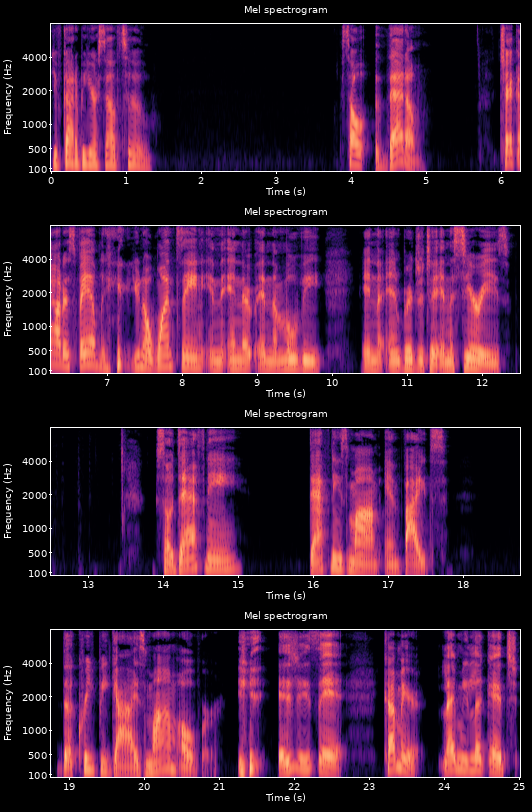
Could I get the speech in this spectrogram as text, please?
you've got to be yourself too. So vet him. Check out his family. you know, one scene in in the in the movie in the, in Bridgerton in the series. So Daphne, Daphne's mom invites the creepy guy's mom over, and she said, "Come here, let me look at you."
